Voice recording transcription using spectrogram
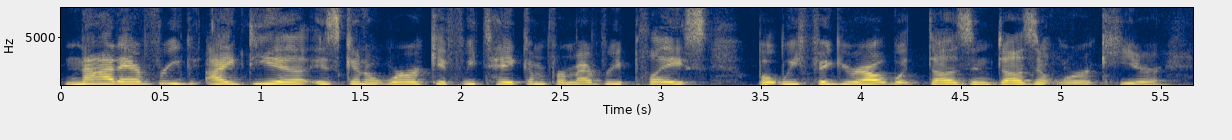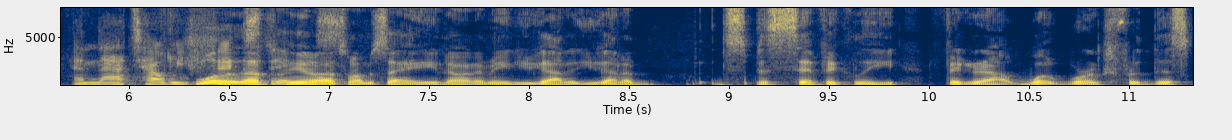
Not every idea is going to work if we take them from every place, but we figure out what does and doesn't work here, and that's how we well, fix that's things. you know that's what I'm saying. You know what I mean? You got to you got to specifically figure out what works for this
